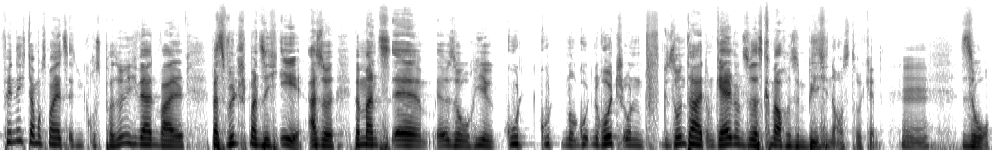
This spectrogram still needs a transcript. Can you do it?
finde ich. Da muss man jetzt nicht groß persönlich werden, weil was wünscht man sich eh? Also, wenn man es äh, so hier gut, gut, guten Rutsch und Gesundheit und Geld und so, das kann man auch in so ein Bildchen ausdrücken. So,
